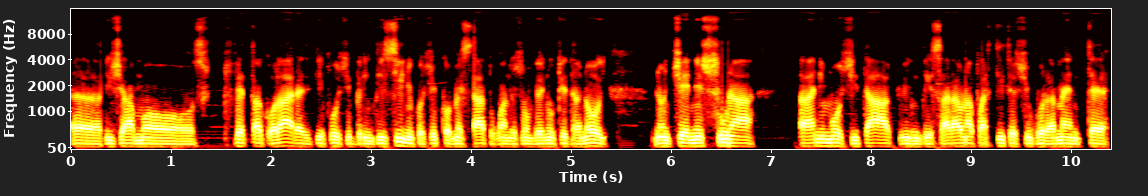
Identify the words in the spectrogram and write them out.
eh, diciamo spettacolare dai tifosi brindisini, così come è stato quando sono venuti da noi. Non c'è nessuna animosità, quindi sarà una partita sicuramente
